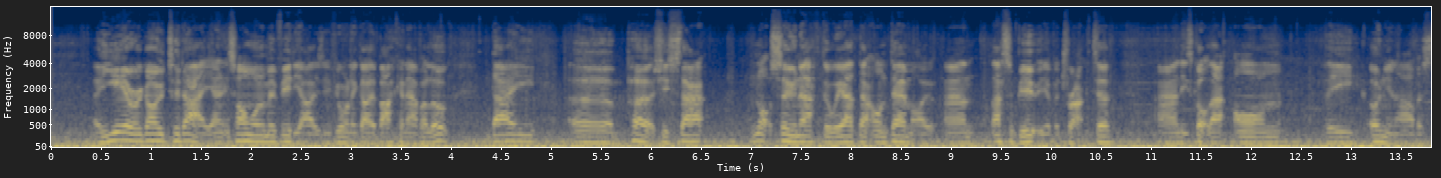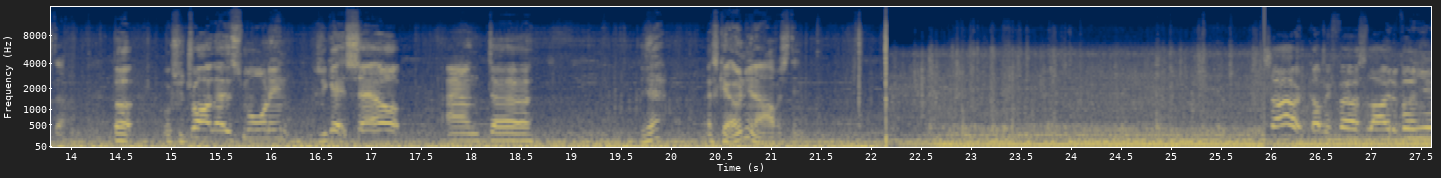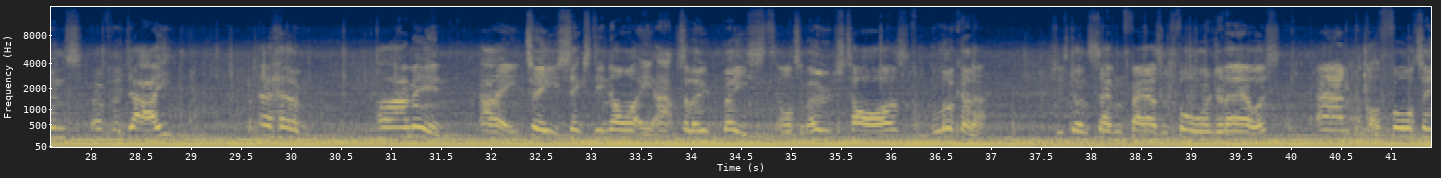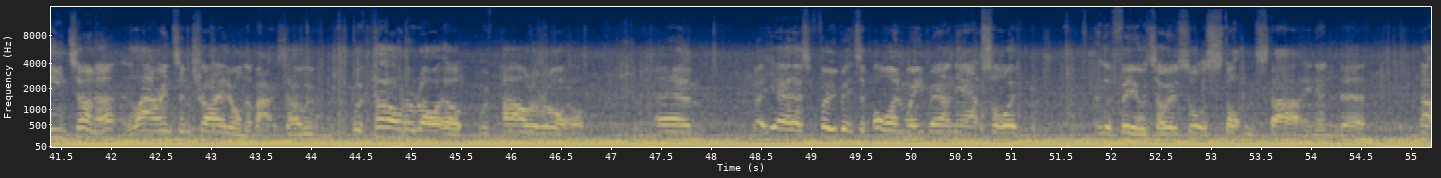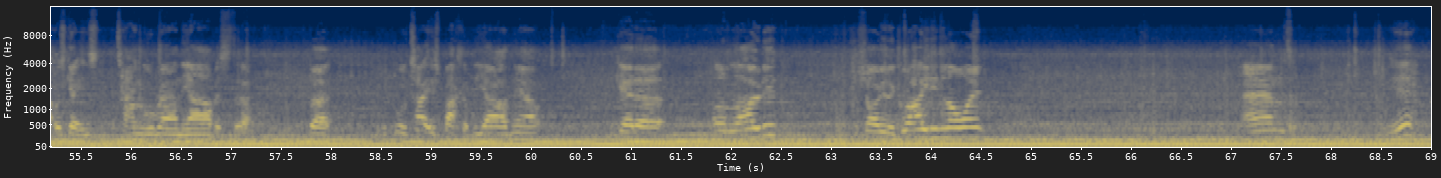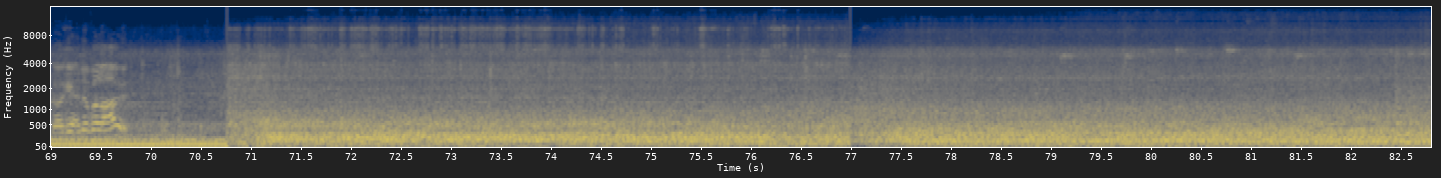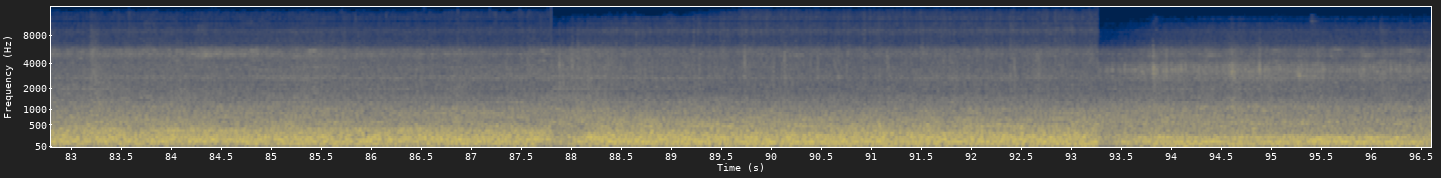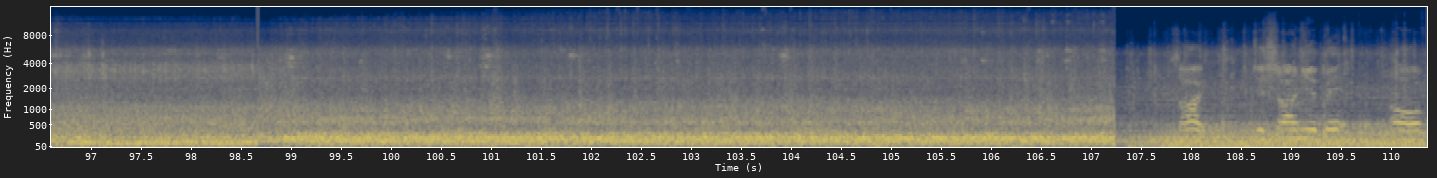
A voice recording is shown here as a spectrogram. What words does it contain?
a year ago today and it's on one of my videos if you want to go back and have a look they uh, purchased that not soon after we had that on demo and that's the beauty of a tractor and he's got that on the onion harvester. But we should drive there this morning we get set up and uh, yeah let's get onion harvesting. So got my first load of onions of the day. Um, I'm in a T6090 absolute beast on some huge tires. Look at her. She's done 7,400 hours and I've got a 14 tonner Larrington trailer on the back. So we've, we've piled her right up. We've piled her right up. Um, but yeah, there's a few bits of bindweed around the outside of the field. So it was sort of stopping starting and uh, that was getting tangled around the harvester. But we'll take this back up the yard now get her unloaded. Show you the grading line. And yeah go get another load you a bit of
